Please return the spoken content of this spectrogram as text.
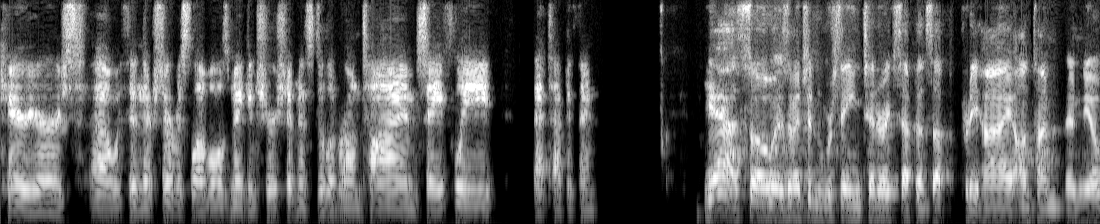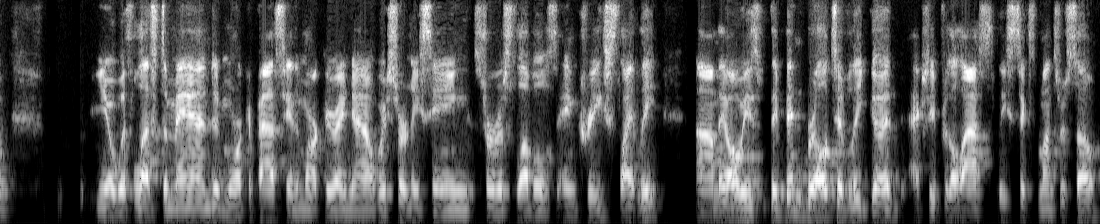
carriers uh, within their service levels, making sure shipments deliver on time, safely, that type of thing? Yeah, so as I mentioned, we're seeing tender acceptance up pretty high on time, and you know, you know, with less demand and more capacity in the market right now, we're certainly seeing service levels increase slightly. Um, they always they've been relatively good actually for the last at least six months or so,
